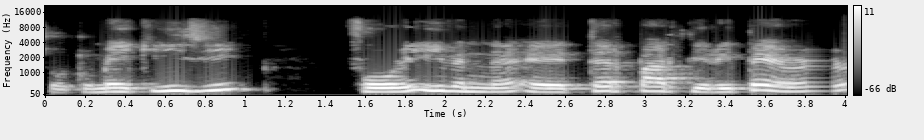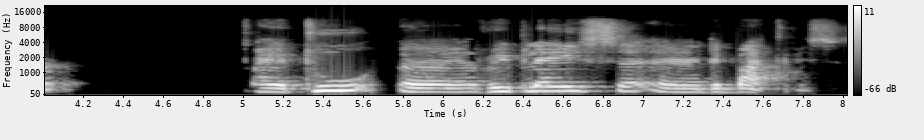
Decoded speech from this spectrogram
So to make easy for even a third party repairer uh, to uh, replace uh, the batteries.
